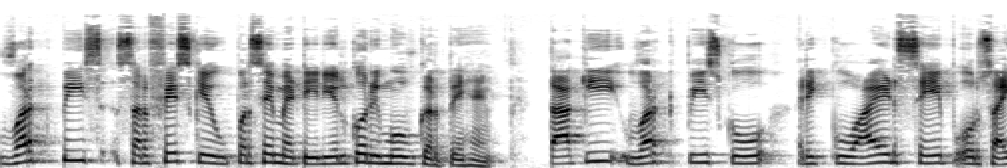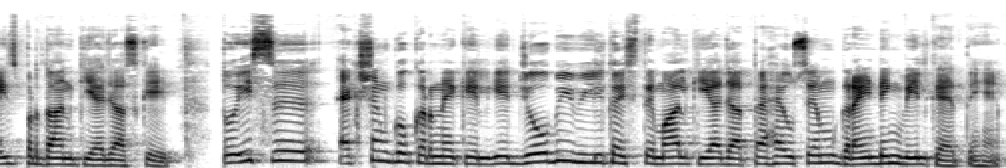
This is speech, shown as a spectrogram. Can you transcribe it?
वर्कपीस सरफेस के ऊपर से मटेरियल को रिमूव करते हैं, ताकि वर्क पीस को रिक्वायर्ड शेप और साइज़ प्रदान किया जा सके। तो इस एक्शन को करने के लिए जो भी व्हील का इस्तेमाल किया जाता है, उसे हम ग्राइंडिंग व्हील कहते हैं।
